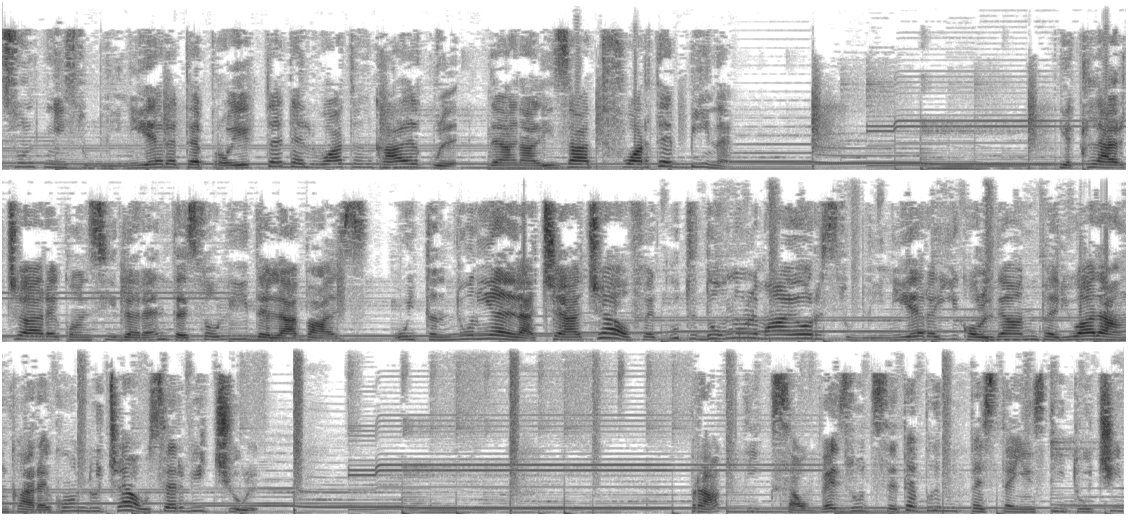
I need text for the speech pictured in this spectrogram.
Sunt ni subliniere de proiecte de luat în calcul, de analizat foarte bine. E clar ce are considerente solide la bază, uitându-ne el la ceea ce au făcut domnul Maior sublinierei Coldea în perioada în care conduceau serviciul. Practic s-au văzut setepând peste instituții,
